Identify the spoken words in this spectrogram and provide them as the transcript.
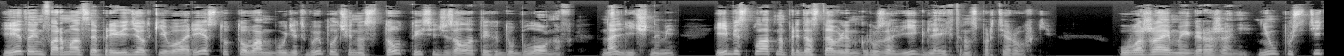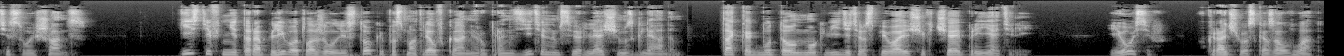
и эта информация приведет к его аресту, то вам будет выплачено 100 тысяч золотых дублонов наличными и бесплатно предоставлен грузовик для их транспортировки. Уважаемые горожане, не упустите свой шанс. Кистев неторопливо отложил листок и посмотрел в камеру пронзительным сверлящим взглядом, так как будто он мог видеть распивающих чай приятелей. «Иосиф», — вкрадчиво сказал Влад,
